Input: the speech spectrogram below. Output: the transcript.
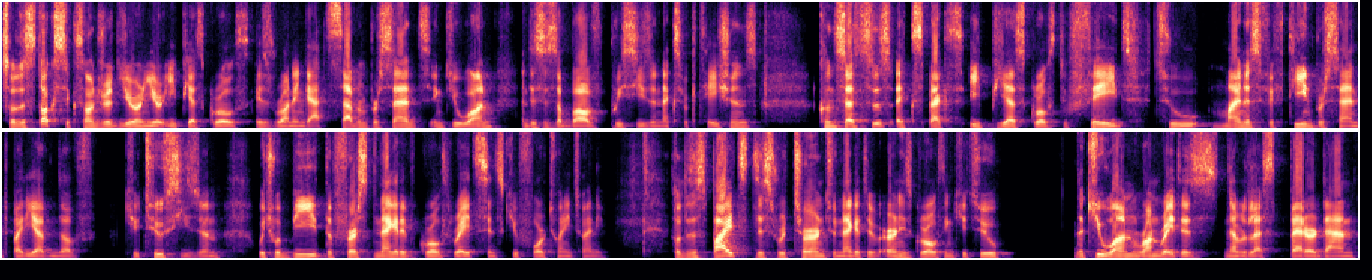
So the STOXX 600 year-on-year EPS growth is running at 7% in Q1, and this is above preseason expectations. Consensus expects EPS growth to fade to minus 15% by the end of Q2 season, which would be the first negative growth rate since Q4 2020. So despite this return to negative earnings growth in Q2, the Q1 run rate is nevertheless better than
